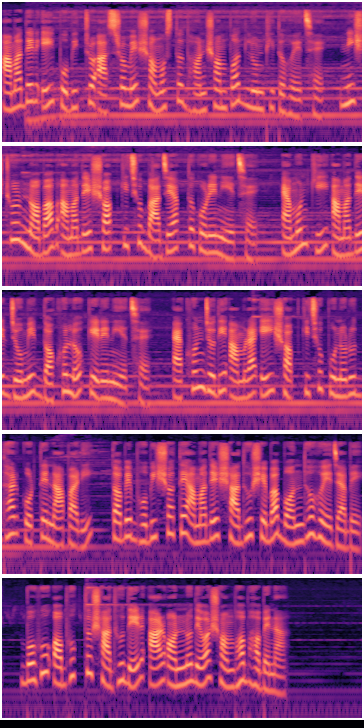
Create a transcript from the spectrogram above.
আমাদের এই পবিত্র আশ্রমের সমস্ত ধনসম্পদ লুণ্ঠিত হয়েছে। নিষ্ঠুর নবাব আমাদের সব কিছু বাজেয়াপ্ত করে নিয়েছে, এমনকি আমাদের জমির দখলও কেড়ে নিয়েছে। এখন যদি আমরা এই সব কিছু পুনরুদ্ধার করতে না পারি, তবে ভবিষ্যতে আমাদের সাধু সেবা বন্ধ হয়ে যাবে। বহু অভুক্ত সাধুদের আর অন্ন দেওয়া সম্ভব হবে না।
